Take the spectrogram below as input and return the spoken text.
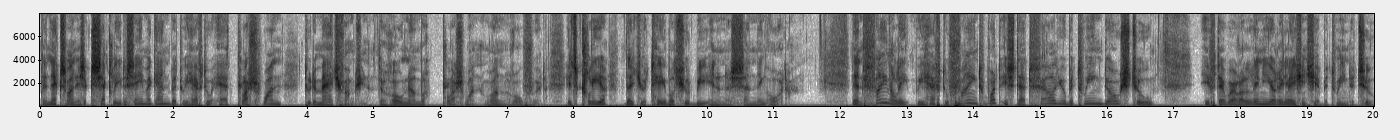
The next one is exactly the same again, but we have to add plus 1 to the match function, the row number plus 1, one row further. It's clear that your table should be in an ascending order. Then finally we have to find what is that value between those two if there were a linear relationship between the two.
